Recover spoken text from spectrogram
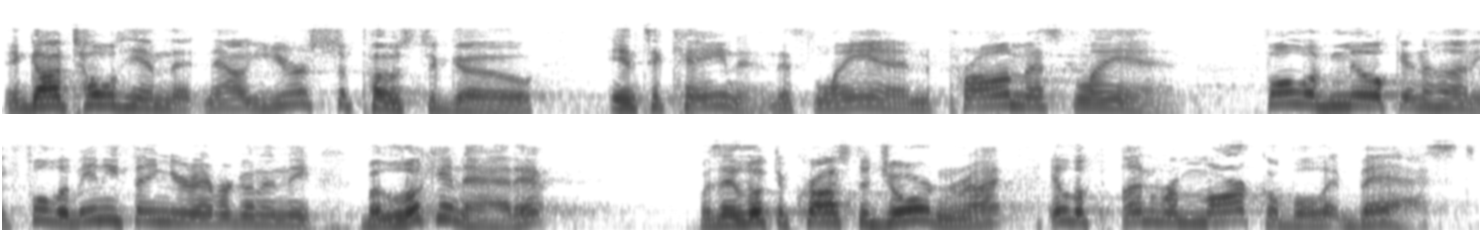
And God told him that now you're supposed to go into Canaan, this land, promised land full of milk and honey, full of anything you're ever going to need. But looking at it, as they looked across the Jordan, right, it looked unremarkable at best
